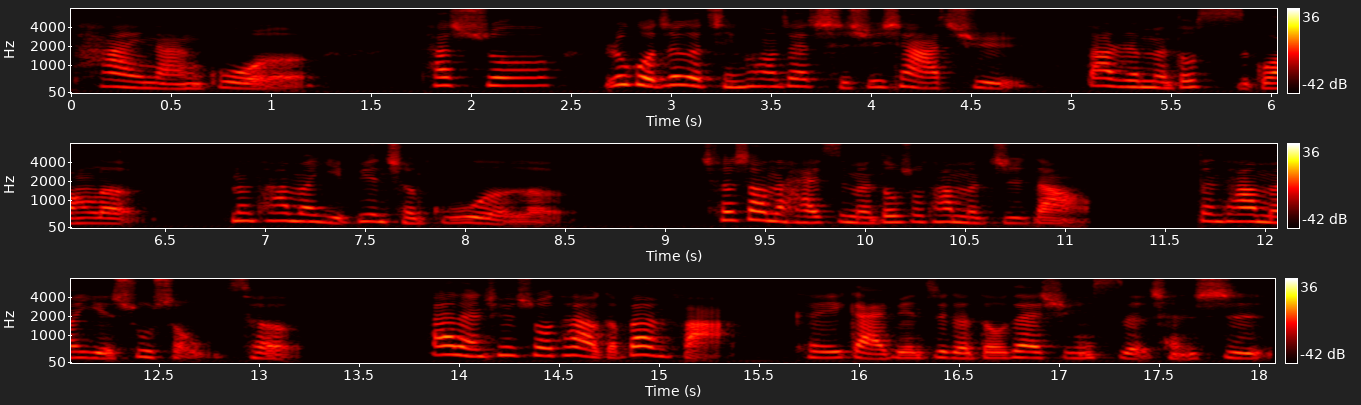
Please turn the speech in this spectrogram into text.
太难过了。”他说：“如果这个情况再持续下去，大人们都死光了，那他们也变成孤儿了。”车上的孩子们都说他们知道，但他们也束手无策。艾伦却说他有个办法可以改变这个都在寻死的城市。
